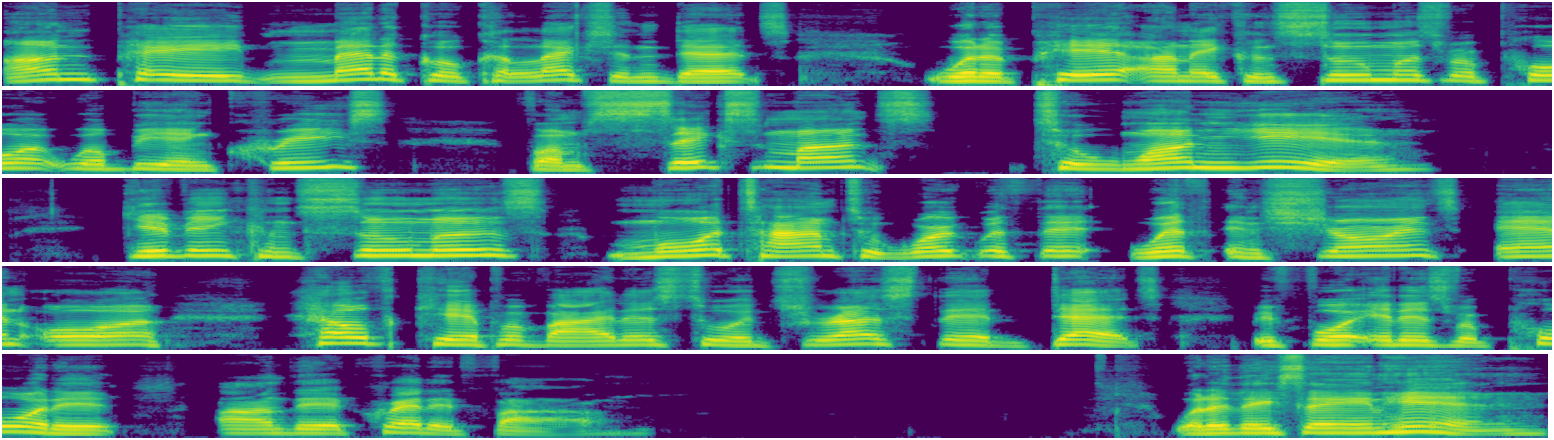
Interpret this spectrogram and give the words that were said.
unpaid medical collection debts would appear on a consumer's report will be increased from six months to one year, giving consumers more time to work with it with insurance and or healthcare providers to address their debts before it is reported on their credit file. What are they saying here?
